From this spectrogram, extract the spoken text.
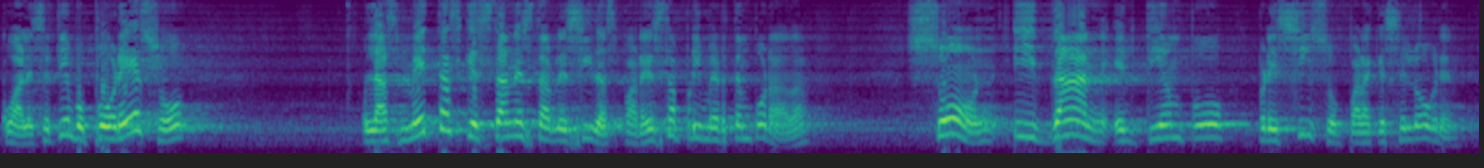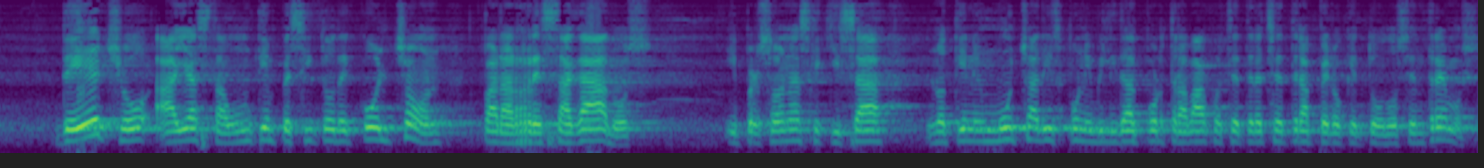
cuál es el tiempo. Por eso, las metas que están establecidas para esta primera temporada son y dan el tiempo preciso para que se logren. De hecho, hay hasta un tiempecito de colchón para rezagados y personas que quizá no tienen mucha disponibilidad por trabajo, etcétera, etcétera, pero que todos entremos.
